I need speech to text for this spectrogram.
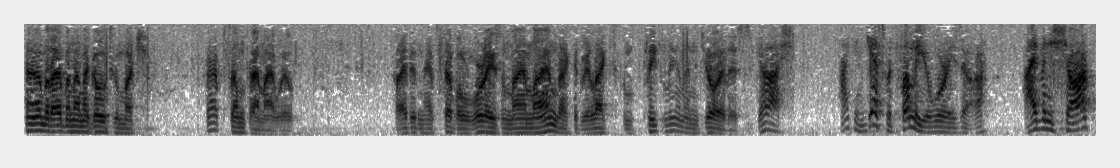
Uh, but I've been on the go too much. Perhaps sometime I will. If I didn't have several worries in my mind, I could relax completely and enjoy this. Gosh, I can guess what some of your worries are. Ivan Shark,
